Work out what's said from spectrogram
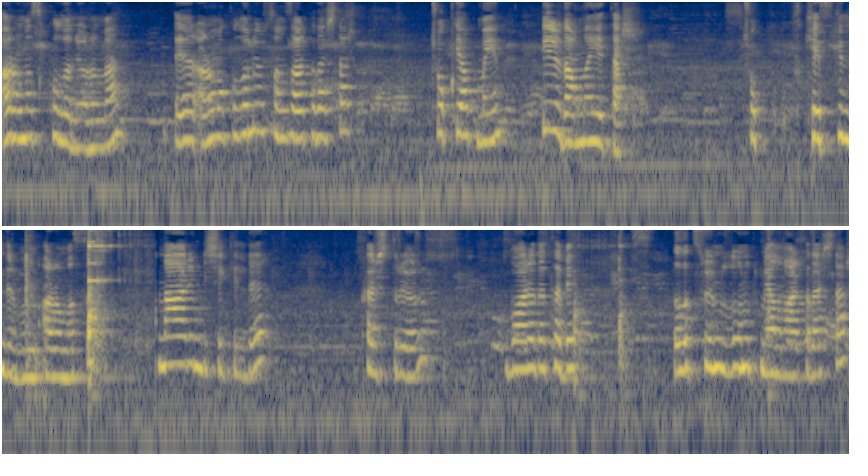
aroması kullanıyorum ben. Eğer aroma kullanıyorsanız arkadaşlar çok yapmayın. Bir damla yeter. Çok keskindir bunun aroması. Narin bir şekilde karıştırıyoruz. Bu arada tabi ılık suyumuzu unutmayalım arkadaşlar.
